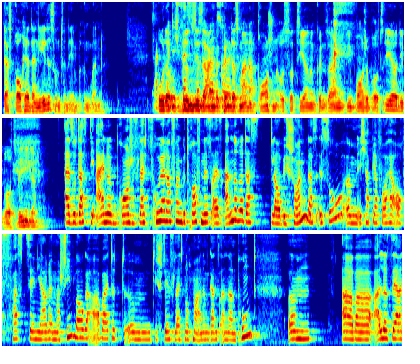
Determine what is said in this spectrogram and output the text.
Das braucht ja dann jedes Unternehmen irgendwann. Da Oder würden Sie sagen, überzeugt. wir können das mal nach Branchen aussortieren und können sagen, die Branche braucht es eher, die braucht es weniger? Also, dass die eine Branche vielleicht früher davon betroffen ist als andere, das glaube ich schon, das ist so. Ähm, ich habe ja vorher auch fast zehn Jahre im Maschinenbau gearbeitet. Ähm, die stehen vielleicht noch mal an einem ganz anderen Punkt. Ähm, aber alle sehr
